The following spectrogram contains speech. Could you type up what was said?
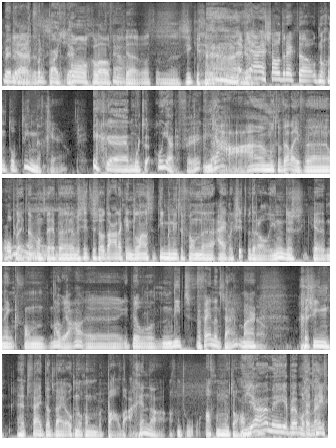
Ben, je Ja, echt dat van het padje. Ongelooflijk, ja. Wat een uh, zieke geest. Heb jij zo direct eh, ook nog een top 10, Ger? Ik eh, moet... Oh ja, de verrek. Ja, we moeten wel even eh, opletten. Want we, hebben, we zitten zo dadelijk in de laatste 10 minuten van... eh, eigenlijk zitten we er al in. Dus ik eh, denk van, nou ja, eh, ik wil niet vervelend zijn. Maar Nou. Gezien het feit dat wij ook nog een bepaalde agenda af en toe af moeten handelen. Ja, nee, je hebt helemaal Het gelijk. heeft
